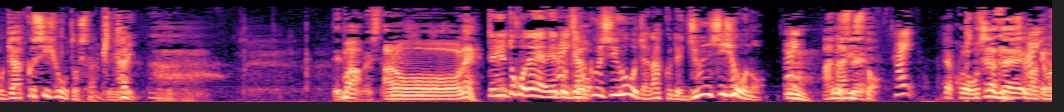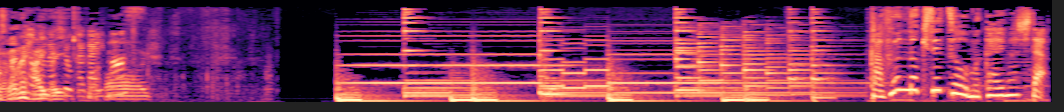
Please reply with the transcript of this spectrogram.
もう逆指標としてはぴったり。っ出てきまあ、あましたね。のね。ていうところで、えっ、と、はい逆指標じゃなくて、準指標のはい。アナリスト。はい。じゃあこれお知らせはい。待ってますからねお話を伺います。花粉の季節を迎えました。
